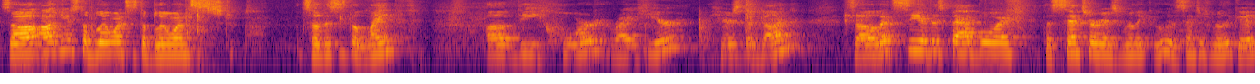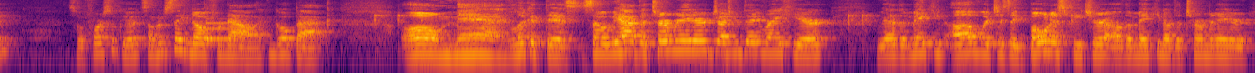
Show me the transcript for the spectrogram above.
So I'll use the blue ones. It's the blue ones so this is the length of the cord right here. Here's the gun. So let's see if this bad boy, the center is really, ooh, the center's really good. So far so good. So I'm gonna say no for now. I can go back. Oh man, look at this. So we have the Terminator Judgment Day right here. We have the making of, which is a bonus feature of the making of the Terminator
